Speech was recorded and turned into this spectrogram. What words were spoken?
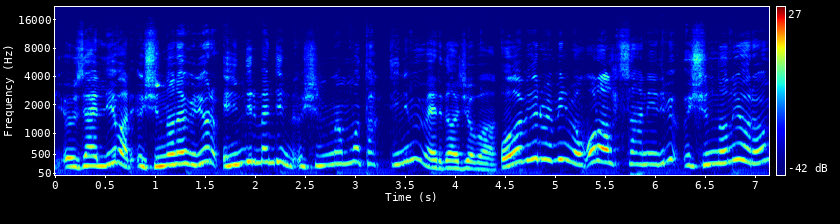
bir özelliği var. Işınlanabiliyorum. Enderman'in ışınlanma taktiğini mi verdi acaba? Olabilir mi bilmiyorum. 16 saniyede bir ışınlanıyorum.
